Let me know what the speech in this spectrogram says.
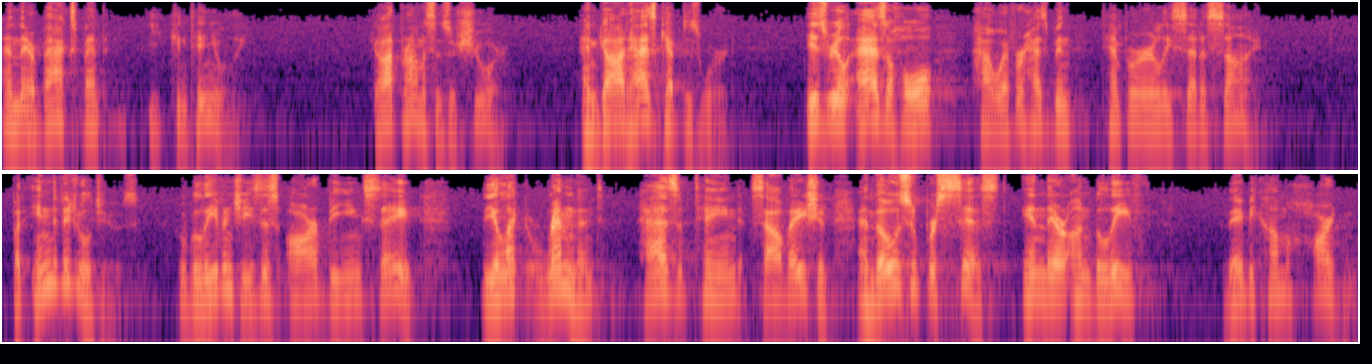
and their backs bent continually. God promises are sure, and God has kept his word. Israel as a whole, however, has been temporarily set aside. But individual Jews who believe in Jesus are being saved. The elect remnant has obtained salvation. And those who persist in their unbelief, they become hardened,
